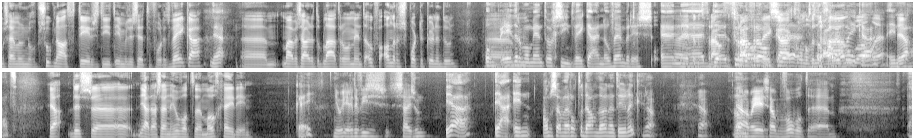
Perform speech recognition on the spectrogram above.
zijn we ook nog op zoek naar adverteerders die het in willen zetten voor het WK. ja. Ehm, maar we zouden het op latere momenten ook voor andere sporten kunnen doen. Of op Ehm, eerdere momenten gezien het WK in november is. En Nee, eh, het vrouw- de het Tour de vrouwen- France WK eh, komt er nog aan. WK, inderdaad. Ja, dus eh, ja, daar zijn heel wat eh, mogelijkheden in. Oké. Nieuwe Eredivisie seizoen. Ja. ja, in Amsterdam en Rotterdam dan natuurlijk. Ja. Ja. Want- ja, maar je zou bijvoorbeeld ehm, eh,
